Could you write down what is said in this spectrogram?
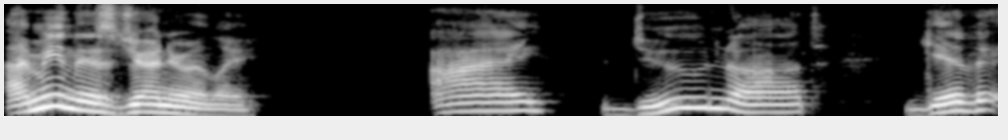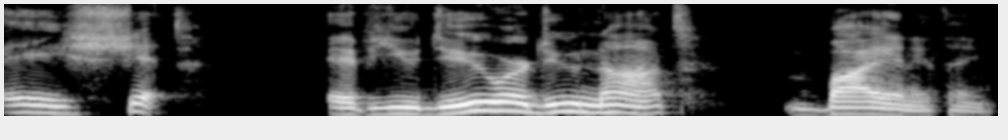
I mean this genuinely. I do not give a shit if you do or do not buy anything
